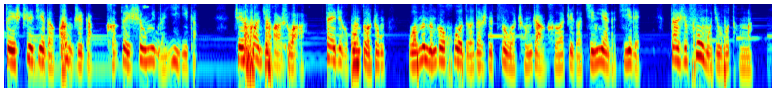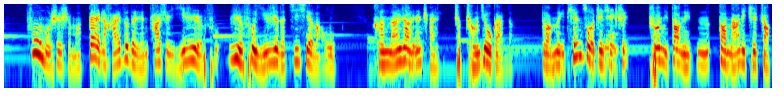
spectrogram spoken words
对世界的控制感和对生命的意义感。这换句话说啊，在这个工作中。我们能够获得的是自我成长和这个经验的积累，但是父母就不同了。父母是什么？带着孩子的人，他是一日复日复一日的机械劳务，很难让人产生成就感的，对吧？每天做这些事，说你到哪到哪里去找，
